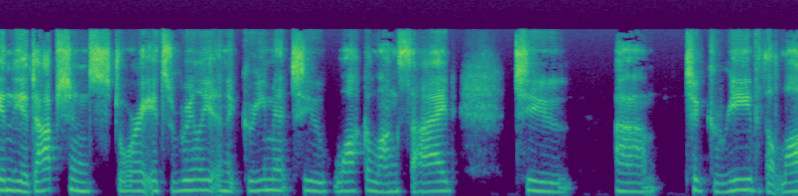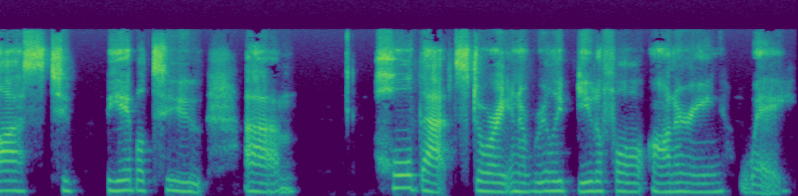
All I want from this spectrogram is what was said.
in the adoption story, it's really an agreement to walk alongside, to um, to grieve the loss, to be able to um, hold that story in a really beautiful, honoring way,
